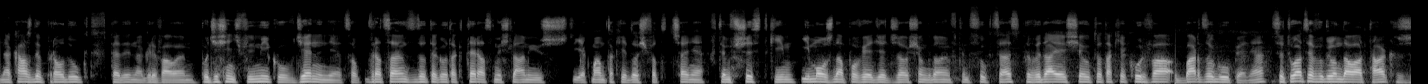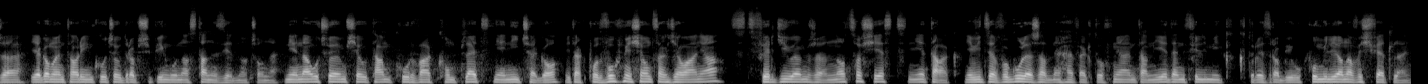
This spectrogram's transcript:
Na każdy produkt wtedy nagrywałem po 10 filmików dziennie, co wracając do tego tak teraz myślami już jak mam takie doświadczenie w tym wszystkim i można powiedzieć, że osiągnąłem w tym sukces, to wydaje się to takie kurwa bardzo głupie, nie? Sytuacja wyglądała tak, że jego mentoring uczył dropshippingu na Stany Zjednoczone. Nie nauczyłem się tam kurwa kompletnie niczego i tak po dwóch miesiącach działania stwierdziłem, że no coś jest nie tak. Nie widzę w ogóle żadnych efektów. Miałem tam jeden filmik, który zrobił pół miliona wyświetleń.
